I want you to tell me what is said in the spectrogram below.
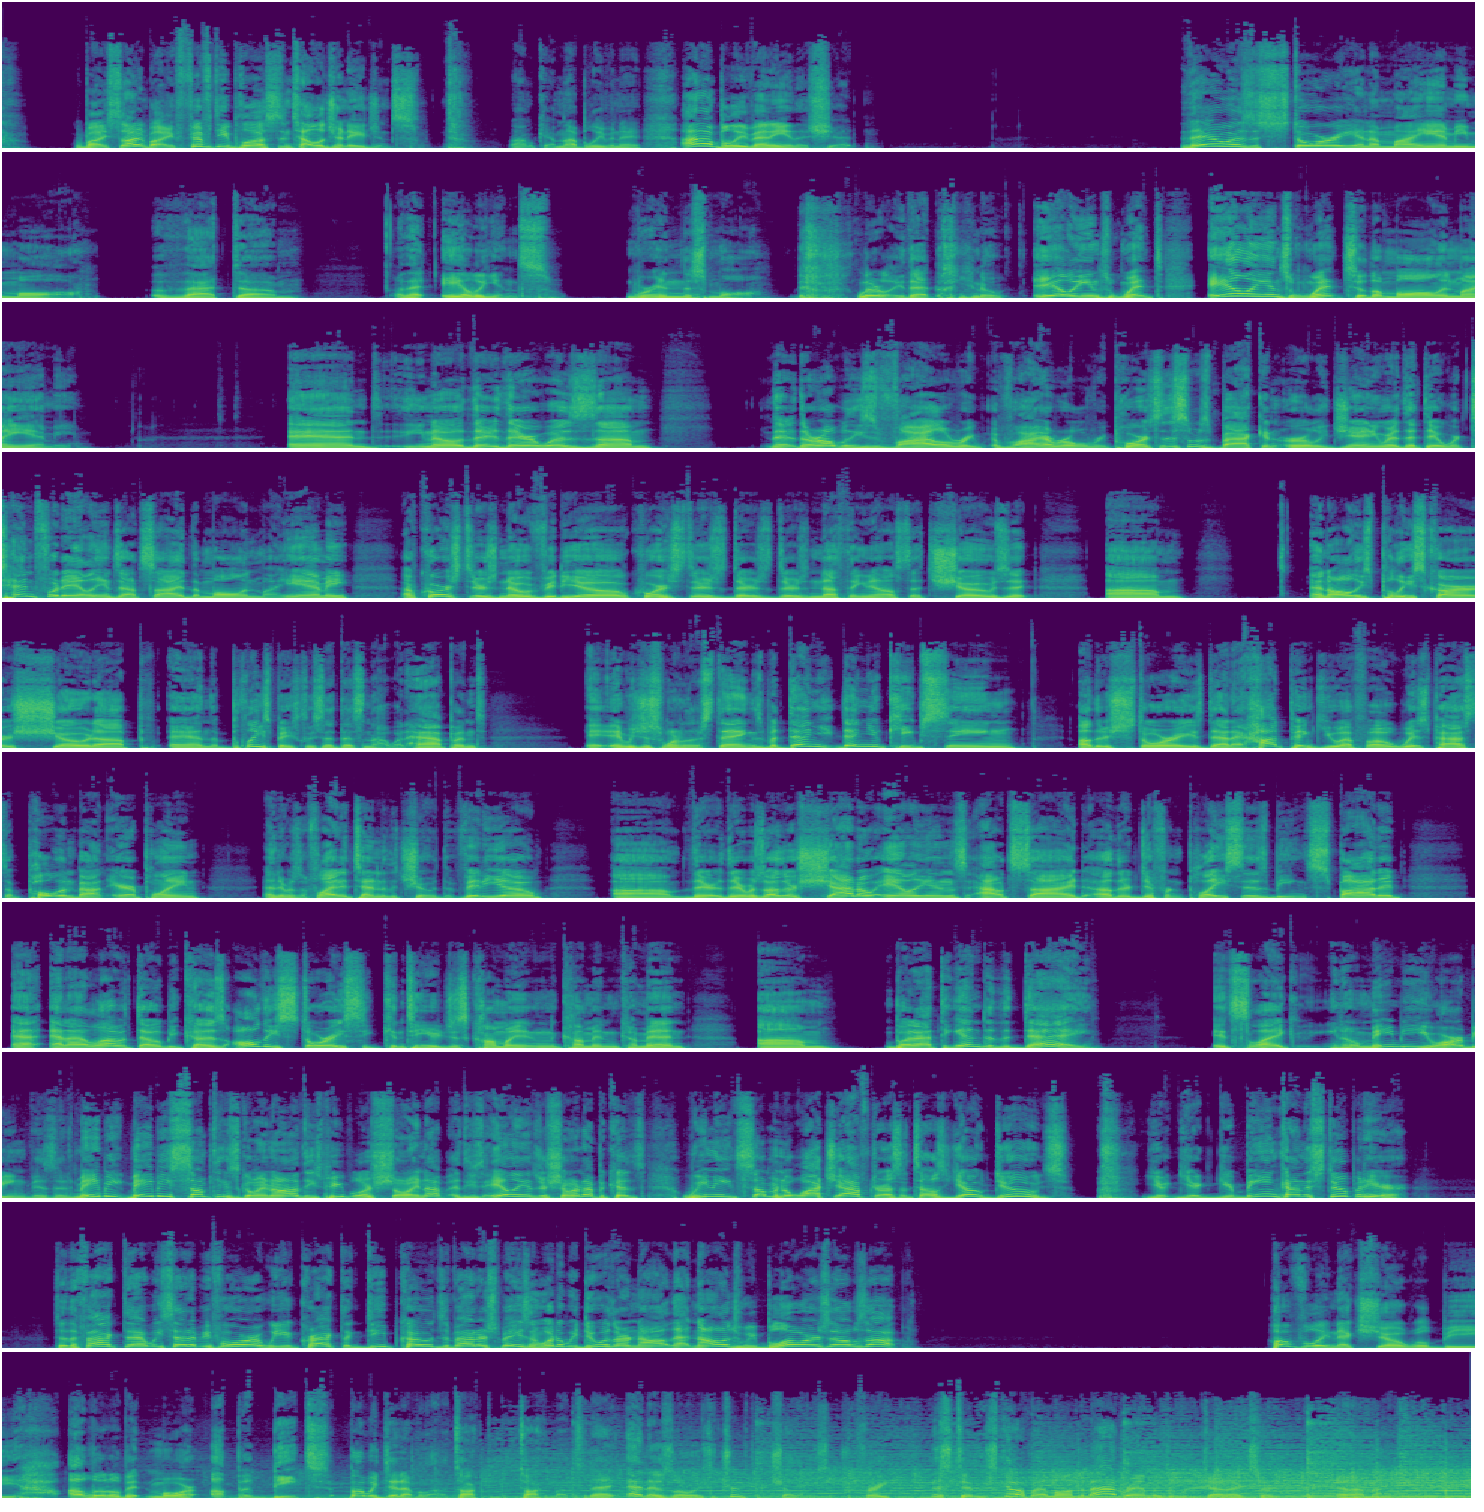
by signed by 50 plus intelligent agents. okay, I'm not believing it. I don't believe any of this shit. There was a story in a Miami mall that um, that aliens were in this mall. Literally, that you know, aliens went aliens went to the mall in Miami, and you know there there was um, there, there are all these viral viral reports. This was back in early January that there were ten foot aliens outside the mall in Miami. Of course, there's no video. Of course, there's there's there's nothing else that shows it. Um, and all these police cars showed up, and the police basically said that's not what happened. It, it was just one of those things. But then then you keep seeing other stories that a hot pink UFO whizzed past a Poland bound airplane, and there was a flight attendant that showed the video. Um, there there was other shadow aliens outside other different places being spotted, And, and I love it though because all these stories continue to just come in and come in and come in. Um, but at the end of the day, it's like you know maybe you are being visited. Maybe maybe something's going on. These people are showing up. These aliens are showing up because we need someone to watch after us and tell us, "Yo, dudes, you're you're, you're being kind of stupid here." To the fact that we said it before, we cracked the deep codes of outer space, and what do we do with our no- that knowledge? We blow ourselves up. Hopefully, next show will be a little bit more upbeat, but we did have a lot to talk, talk about today. And as always, the truth shall always set you free. This is Tim. Let's get off my lawn. The Mad Ramblings of a Gen Xer, and I'm out.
